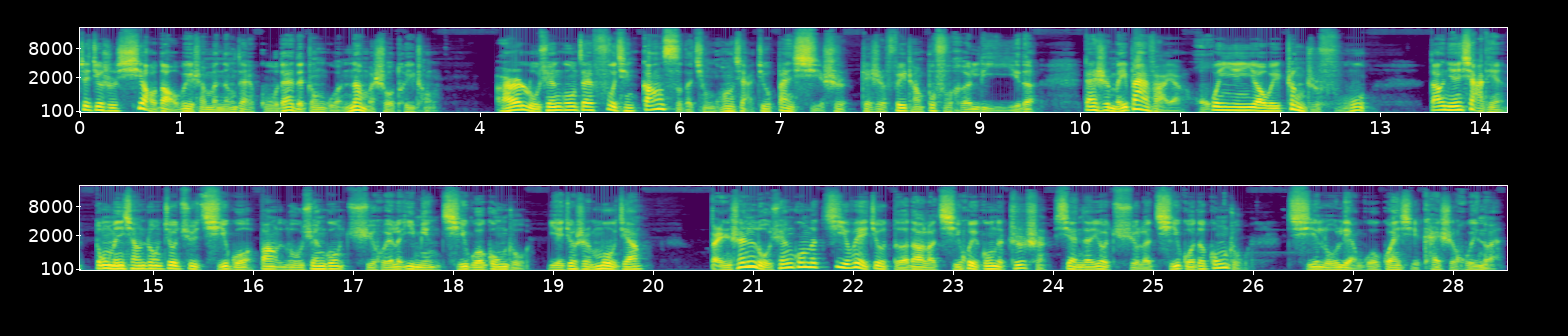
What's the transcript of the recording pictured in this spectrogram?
这就是孝道为什么能在古代的中国那么受推崇。而鲁宣公在父亲刚死的情况下就办喜事，这是非常不符合礼仪的。但是没办法呀，婚姻要为政治服务。当年夏天，东门襄中就去齐国帮鲁宣公娶回了一名齐国公主，也就是穆姜。本身鲁宣公的继位就得到了齐惠公的支持，现在又娶了齐国的公主，齐鲁两国关系开始回暖。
